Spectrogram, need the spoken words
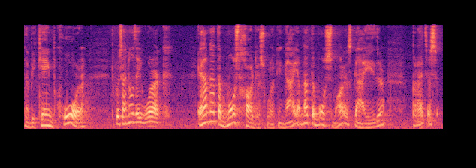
that became core because I know they work. And I'm not the most hardest working guy, I'm not the most smartest guy either, but I just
